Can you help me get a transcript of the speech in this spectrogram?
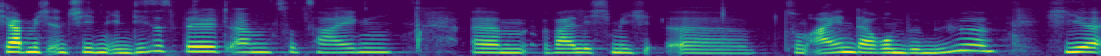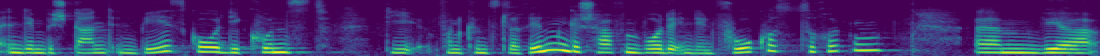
Ich habe mich entschieden, Ihnen dieses Bild ähm, zu zeigen, ähm, weil ich mich äh, zum einen darum bemühe, hier in dem Bestand in Besko die Kunst, die von Künstlerinnen geschaffen wurde, in den Fokus zu rücken. Ähm, wir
